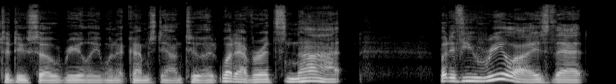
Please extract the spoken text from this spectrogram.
to do so, really, when it comes down to it. Whatever, it's not. But if you realize that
